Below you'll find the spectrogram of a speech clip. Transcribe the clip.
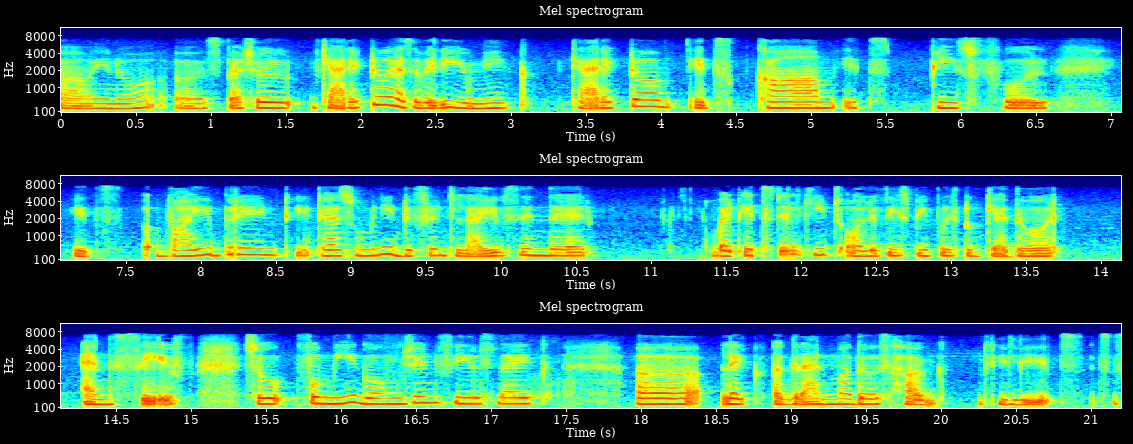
uh, you know, special character, has a very unique character. It's calm, it's peaceful, it's vibrant, it has so many different lives in there but it still keeps all of these people together and safe. So for me, Gongjin feels like uh, like a grandmother's hug. Really, it's it's a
